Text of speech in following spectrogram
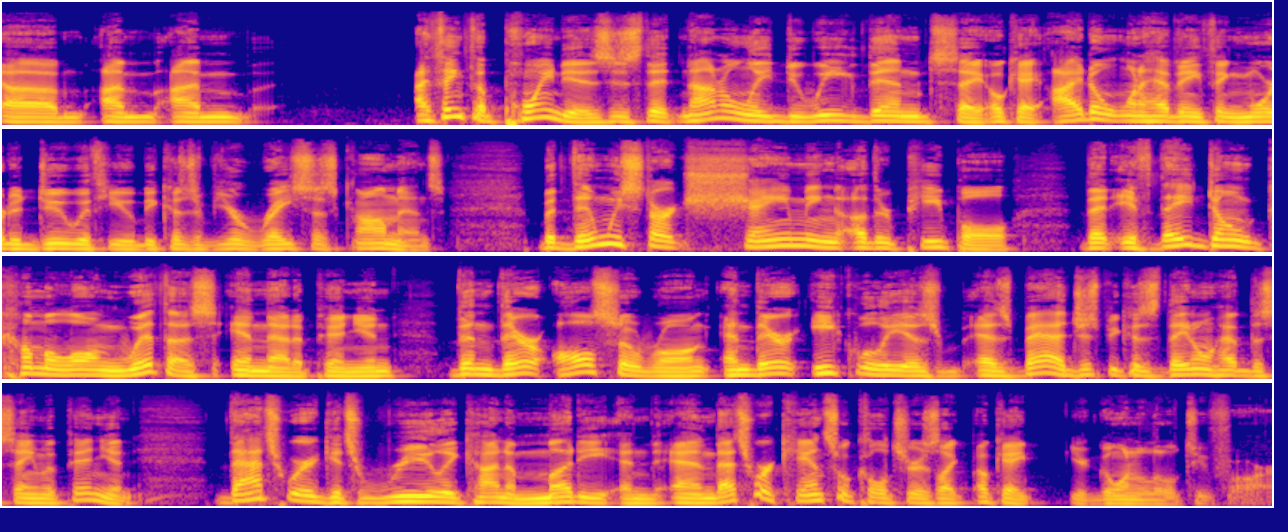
Um, I'm. I'm. I think the point is is that not only do we then say, okay, I don't want to have anything more to do with you because of your racist comments, but then we start shaming other people that if they don't come along with us in that opinion, then they're also wrong and they're equally as as bad just because they don't have the same opinion. That's where it gets really kind of muddy and and that's where cancel culture is like, okay, you're going a little too far.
